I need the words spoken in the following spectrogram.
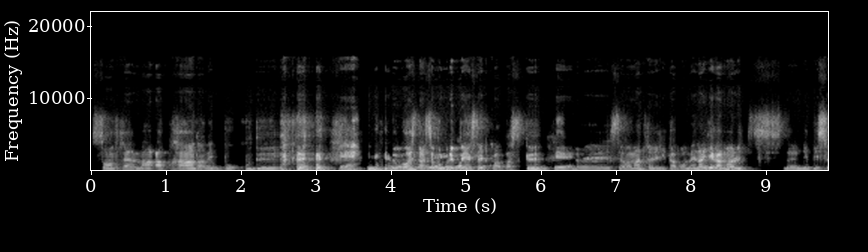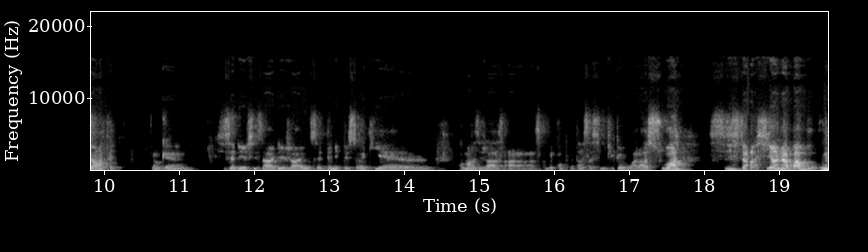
sont vraiment à prendre avec beaucoup de, de considération, beaucoup de pincettes, quoi, parce que euh, c'est vraiment très délicat. Bon, maintenant, il y a également l'épaisseur, en fait. OK. Si, si, ça a déjà une certaine épaisseur qui est, euh, commence déjà à, à, ça signifie que voilà, soit si s'il n'y en a pas beaucoup,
